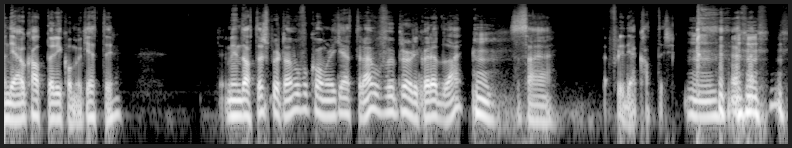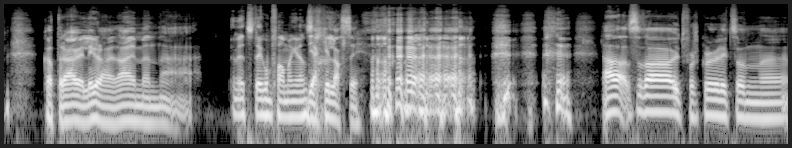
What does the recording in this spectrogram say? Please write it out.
Men de er jo katter, de kommer jo ikke etter. Min datter spurte meg hvorfor kommer de ikke etter deg, hvorfor prøver de ikke å redde deg? Så sa jeg det er fordi de er katter. katter er veldig glad i deg, men uh, Et steg opp faen meg de er ikke Lassie. Da, så da utforsker du litt sånn uh,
